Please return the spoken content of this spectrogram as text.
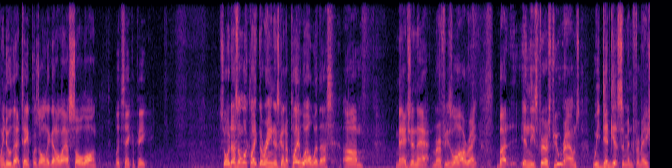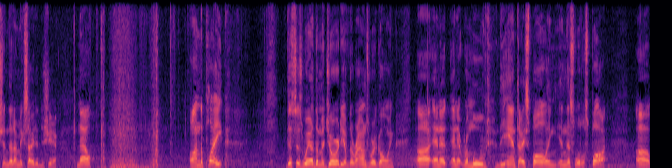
We knew that tape was only going to last so long. Let's take a peek. So it doesn't look like the rain is going to play well with us. Um, imagine that, Murphy's Law, right? But in these first few rounds, we did get some information that I'm excited to share. Now, on the plate, this is where the majority of the rounds were going. Uh, and, it, and it removed the anti-spalling in this little spot. Uh,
